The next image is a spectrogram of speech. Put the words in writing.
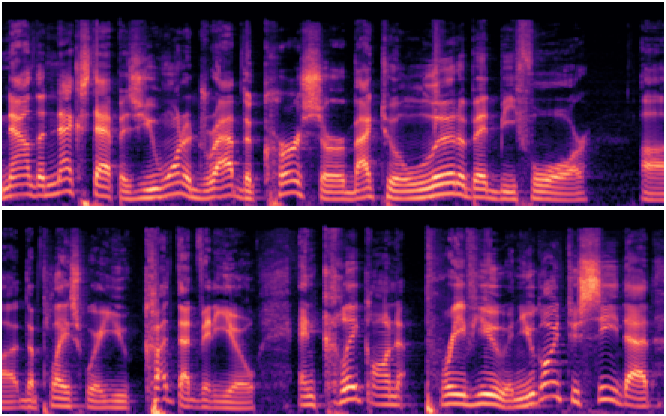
Now the next step is you want to drag the cursor back to a little bit before uh, the place where you cut that video and click on preview and you're going to see that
